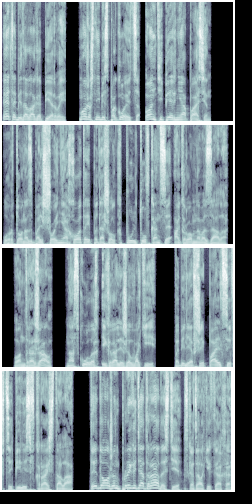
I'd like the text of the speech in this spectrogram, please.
Это бедолага первый. Можешь не беспокоиться, он теперь не опасен. Уртона с большой неохотой подошел к пульту в конце огромного зала. Он дрожал, на скулах играли желваки. Побелевшие пальцы вцепились в край стола. «Ты должен прыгать от радости», – сказал Кикаха.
